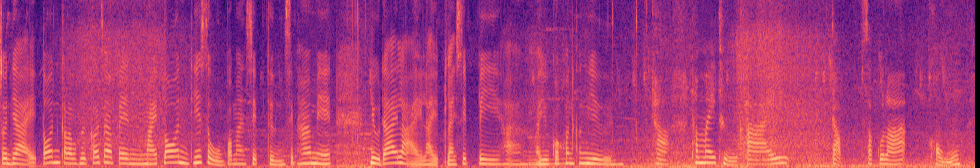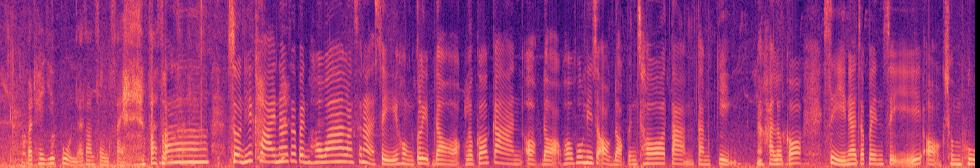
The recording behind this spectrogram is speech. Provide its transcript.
ส่วนใหญ่ต้นกระพฤกษ์ก็จะเป็นไม้ต้นที่สูงประมาณ 10ถึง15 เมตร อยู่ได้หลายหลายหลายสิบปีค่ะ อายุก็ค่อนข้างยืนค่ะทำไมถึงคล้ายกับซากุระของ ประเทศญี่ปุ่นอาจารย์สงสัยฟ้าสงอ่าสัยส่วนที่คล้ายน่าจะเป็นเพราะว่าลักษณะสีของกลีบดอก แล้วก็การออกดอก เพราะพวกนี้จะออกดอกเป็นช่อตามตามกิ่งนะคะ แล้วก็สีเนี่ยจะเป็นสีออกชมพู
